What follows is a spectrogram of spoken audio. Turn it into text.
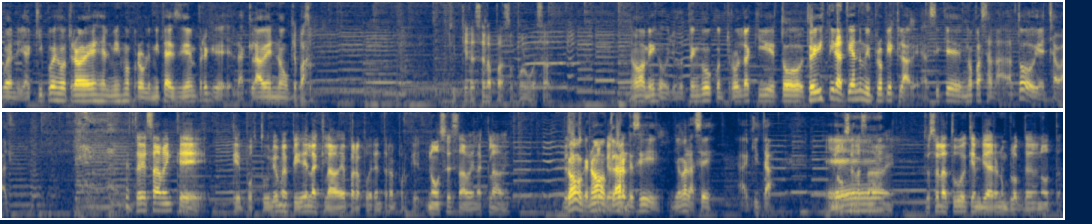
Bueno, y aquí pues otra vez el mismo problemita de siempre, que la clave no ¿Qué pasa? Si quieres se la paso por WhatsApp. No, amigo, yo tengo control de aquí de todo. Estoy pirateando mi propia clave, así que no pasa nada, todo bien, chaval. Ustedes saben que, que Postulio me pide la clave para poder entrar porque no se sabe la clave. ¿Cómo que no? Claro que sí, yo me la sé. Aquí está. No se la Eh, sabe. Yo se la tuve que enviar en un blog de notas.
